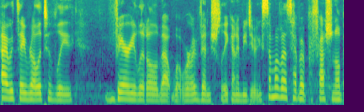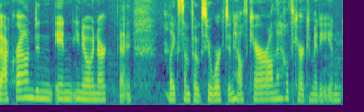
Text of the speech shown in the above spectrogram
I would say, relatively very little about what we're eventually going to be doing. Some of us have a professional background in, in you know, in our, uh, like some folks who worked in healthcare are on the healthcare committee, and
